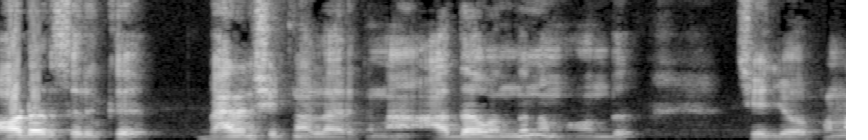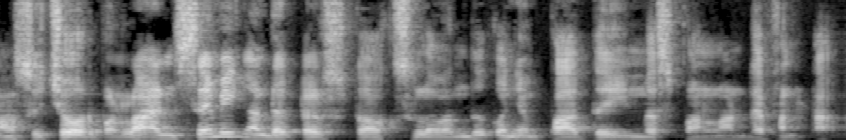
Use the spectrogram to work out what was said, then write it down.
ஆர்டர்ஸ் இருக்குது பேலன்ஸ் ஷீட் நல்லா இருக்குன்னா அதை வந்து நம்ம வந்து சேஞ்ச் ஓவர் பண்ணலாம் சுவிட்ச் ஓவர் பண்ணலாம். அண்ட் செமிகண்டக்டர் ஸ்டாக்ஸில் வந்து கொஞ்சம் பார்த்து இன்வெஸ்ட் பண்ணலாம் டெஃபினட்டாக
